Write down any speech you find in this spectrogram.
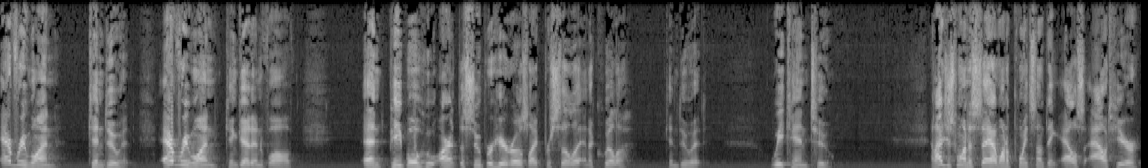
Everyone can do it, everyone can get involved. And people who aren't the superheroes like Priscilla and Aquila can do it. We can too. And I just want to say, I want to point something else out here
